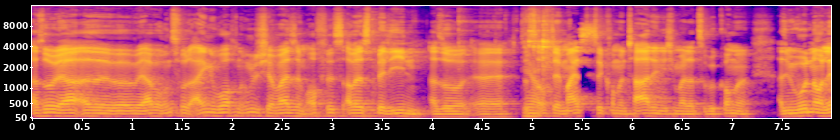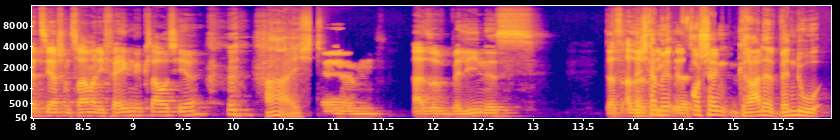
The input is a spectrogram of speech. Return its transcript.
Also ja, also, ja, bei uns wurde eingebrochen, unglücklicherweise im Office, aber das ist Berlin. Also äh, das ja. ist auch der meiste Kommentar, den ich immer dazu bekomme. Also mir wurden auch letztes Jahr schon zweimal die Felgen geklaut hier. Ah, echt? ähm, also Berlin ist das alles. Ich kann mir vorstellen, gerade wenn du,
